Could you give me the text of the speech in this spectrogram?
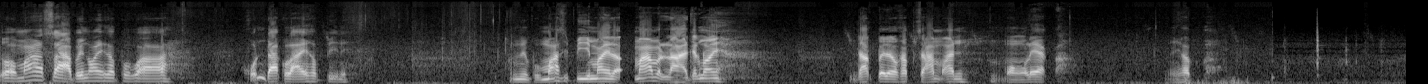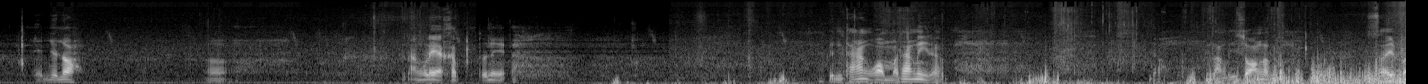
ต่อมาสาบไปหน่อยครับ เพราะว่าคนดักหลายครับปีนี้ นนี้ผมมาสิปีใหม่ละมามันหลาจังหน่อย ดักไปแล้วครับสามอันมองแรก นี่ครับ เห็นอยู่เนาะหลังแรกครับตัวนี้ เป็นทางออมมาทางนี้นะครับหลังที่สองครับ ใส่ไป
